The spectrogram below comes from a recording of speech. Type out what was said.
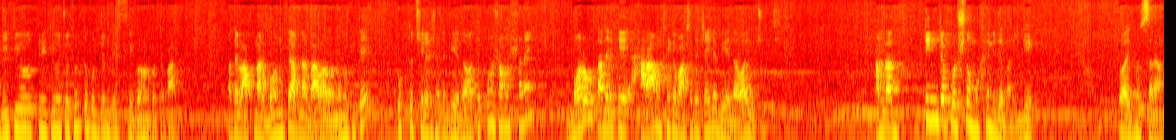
দ্বিতীয়, তৃতীয়, চতুর্থ পর্যন্ত স্ত্রী গ্রহণ করতে পারে অতএব আপনার বোনকে আপনার বাবার অনুমতিতে উক্ত ছেলের সাথে বিয়ে দেওয়াতে কোনো সমস্যা নেই। বরং তাদেরকে হারাম থেকে বাঁচাতে চাইলে বিয়ে দেওয়াই উচিত। আমরা তিনটা প্রশ্ন মুখে নিতে পারি। জি। ওয়ালাইকুম আসসালাম।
